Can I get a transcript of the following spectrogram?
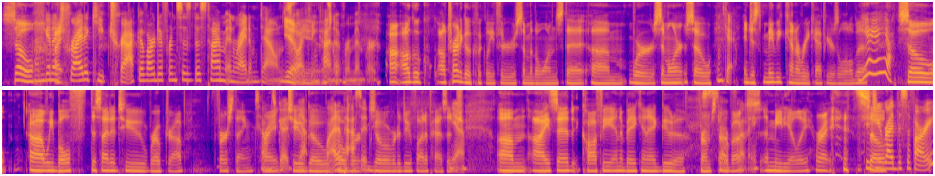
So I'm going to I- try to keep track of our differences this time and write them down Yeah, so I yeah, can kind of remember. I'll go. I'll try to go quickly through some of the ones that um, were similar. So Okay. and just maybe kind of recap yours a little bit. Yeah, yeah, yeah. So uh, we both decided to rope drop first thing, Sounds right? good. To Yeah. go Flight over, passage. go over to do flight of passage. Yeah. Um, I said coffee and a bacon egg gouda from So Starbucks funny. immediately, right? Did you ride the safari?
